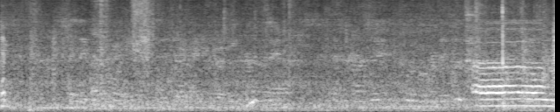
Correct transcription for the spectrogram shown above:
Yep. Um.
